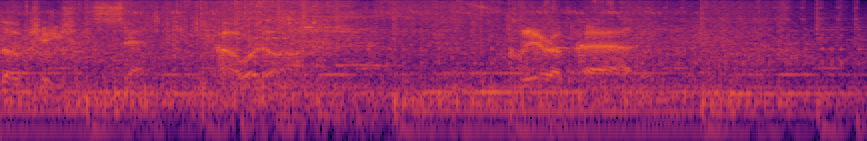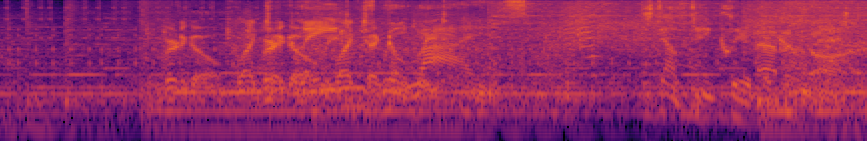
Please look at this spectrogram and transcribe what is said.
Location set. Powered on. Clear a path. Vertigo. Flight Vertigo. Complete. rise. Stealth tank cleared for combat.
